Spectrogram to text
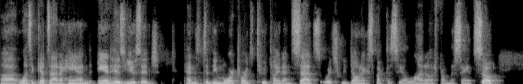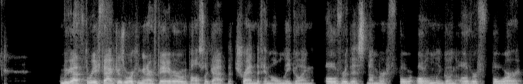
uh, once it gets out of hand, and his usage tends to be more towards two tight end sets, which we don't expect to see a lot of from the Saints. So we've got three factors working in our favor. We've also got the trend of him only going over this number four, only going over four,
